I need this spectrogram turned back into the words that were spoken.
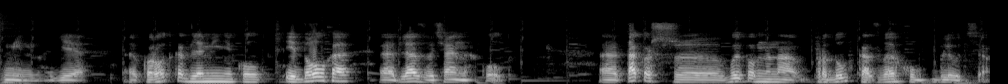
змінна. Є е, коротка для міні-колб і довга е, для звичайних колб. Е, Також е, виповнена продувка зверху блюдця.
